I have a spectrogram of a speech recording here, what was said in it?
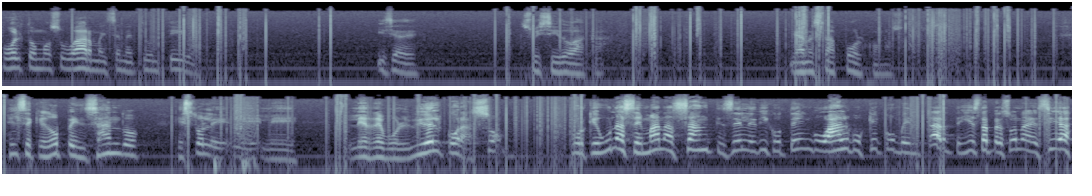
Paul tomó su arma y se metió un tiro. Y se suicidó acá. Ya no está Paul con nosotros. Él se quedó pensando, esto le, revolvió el corazón. Porque unas semanas antes él le dijo, tengo algo que comentarte. Y esta persona decía,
